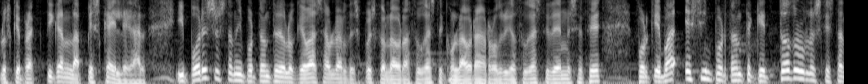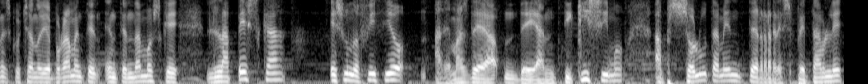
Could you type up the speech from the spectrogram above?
los que practican la pesca ilegal. Y por eso es tan importante de lo que vas a hablar después con Laura Zugasti, con Laura Rodríguez Zugasti de MSC, porque es importante que todos los que están escuchando ya el programa enten- entendamos que la pesca es un oficio, además de, antiquísimo, absolutamente respetable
